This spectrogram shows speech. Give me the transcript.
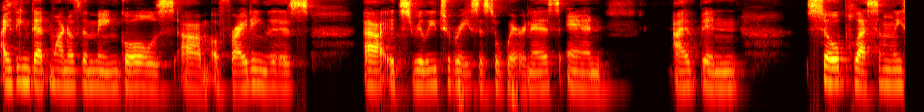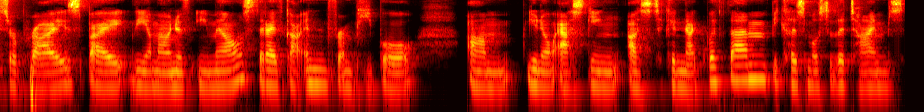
I think that one of the main goals um, of writing this, uh, it's really to raise this awareness. And I've been so pleasantly surprised by the amount of emails that I've gotten from people, um, you know, asking us to connect with them because most of the times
